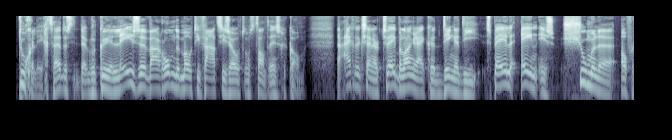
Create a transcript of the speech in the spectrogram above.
toegelicht. Hè? Dus dan kun je lezen waarom de motivatie zo tot stand is gekomen. Nou, eigenlijk zijn er twee belangrijke dingen die spelen. Eén is sjoemelen, over,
